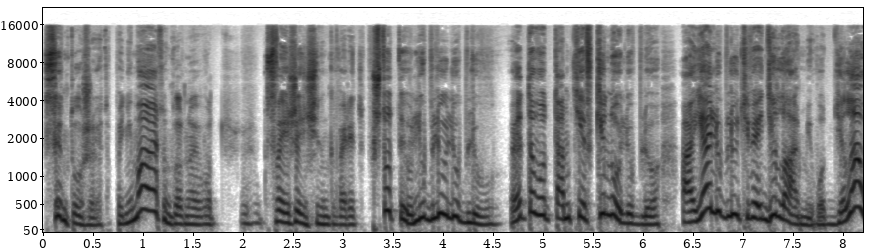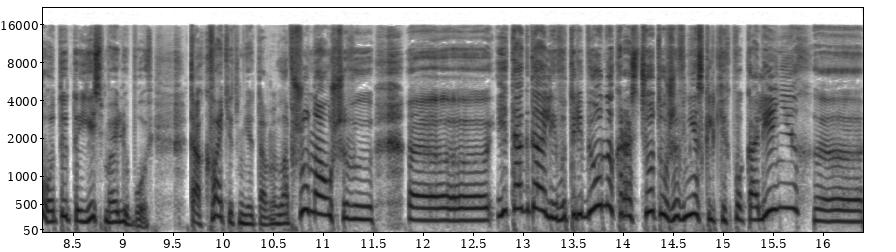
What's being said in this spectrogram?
Сын тоже это понимает, он, главное, вот своей женщине говорит, что ты, люблю, люблю, это вот там тебе в кино люблю, а я люблю тебя делами, вот дела, вот это и есть моя любовь. Так, хватит мне там лапшу на уши э, и так далее. Вот ребенок растет уже в нескольких поколениях э,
